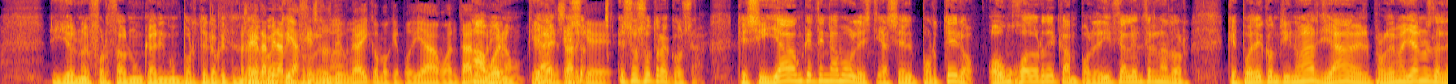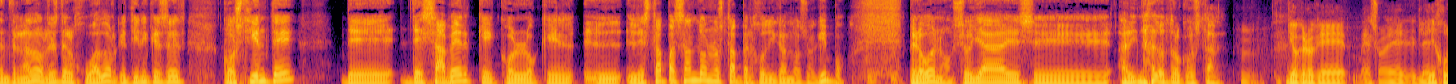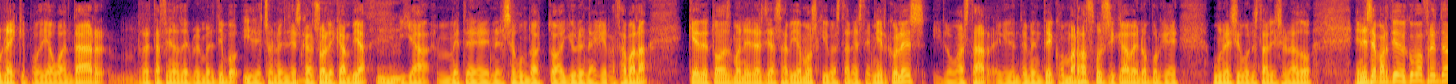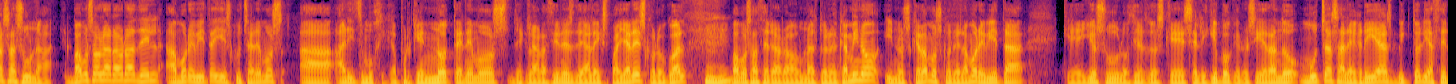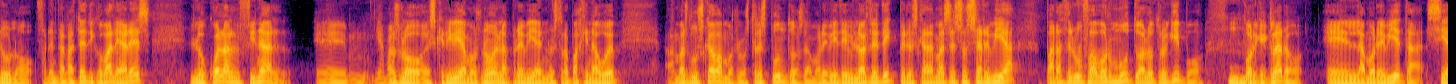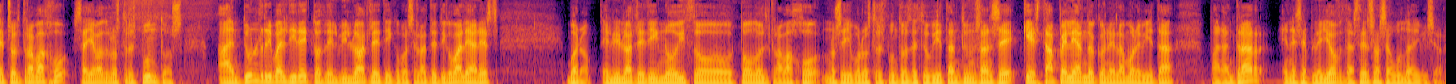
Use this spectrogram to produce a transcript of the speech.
y Yo no he forzado nunca a ningún portero que tendría que también había gestos de Unai como que podía aguantar. Ah, bueno, ya pensar eso, que. eso es otra cosa. Que si ya, aunque tenga molestias, el portero o un jugador de campo le dice al entrenador que puede continuar, ya el problema ya no es del entrenador, es del jugador, que tiene que ser consciente de, de saber que con lo que le está pasando no está perjudicando a su equipo. Pero bueno, eso ya es eh, harina de otro costal. Yo creo que eso, eh, le dijo Unai que podía aguantar recta final del primer tiempo y de hecho en el descanso le cambia y ya mete en el segundo acto a Julen Aguirre Zabala, que de todas maneras ya sabíamos que iba a estar este miércoles y lo va a estar, evidentemente, con más razón si cabe, ¿no? Porque Unai Simón está lesionado en ese partido de Copa frente a. Vamos a hablar ahora del Amor Evita y escucharemos a Aritz Mújica, porque no tenemos declaraciones de Alex Payares, con lo cual vamos a hacer ahora un alto en el camino y nos quedamos con el Amor Evita, que Josu, lo cierto es que es el equipo que nos sigue dando muchas alegrías. Victoria 0-1 frente al Atlético Baleares, lo cual al final, eh, y además lo escribíamos ¿no? en la previa en nuestra página web, Además buscábamos los tres puntos de Amorebieta y Bilbao Athletic, pero es que además eso servía para hacer un favor mutuo al otro equipo. Porque claro, el Amorebieta sí ha hecho el trabajo, se ha llevado los tres puntos ante un rival directo del Bilbao Athletic, como es el Atlético Baleares. Bueno, el Bilbao Athletic no hizo todo el trabajo, no se llevó los tres puntos de Zubieta ante un Sanse que está peleando con el Amorebieta para entrar en ese playoff de ascenso a segunda división.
